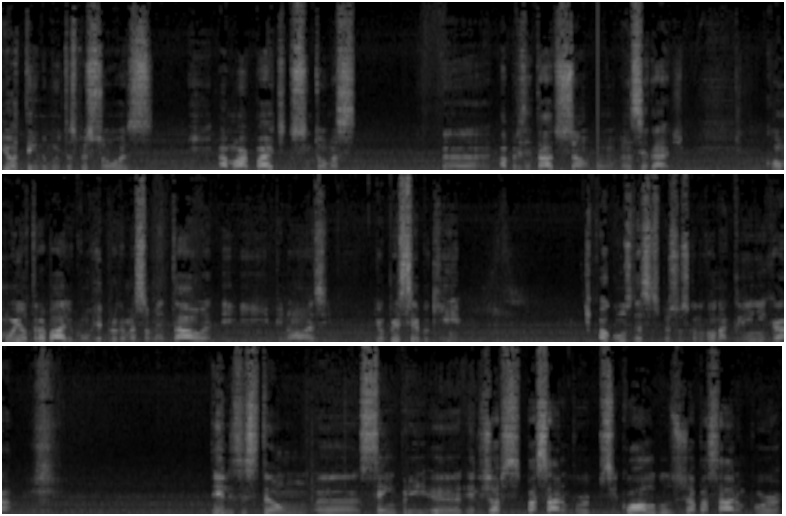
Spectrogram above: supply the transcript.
eu atendo muitas pessoas e a maior parte dos sintomas uh, apresentados são ansiedade. Como eu trabalho com reprogramação mental e, e hipnose, eu percebo que alguns dessas pessoas quando vão na clínica eles estão uh, sempre, uh, eles já passaram por psicólogos, já passaram por,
